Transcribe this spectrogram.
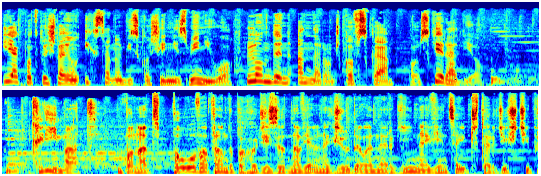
i jak podkreślają, ich stanowisko się nie zmieniło. Londyn, Anna Rączkowska, Polskie Radio. Klimat. Ponad połowa prądu pochodzi z odnawialnych źródeł energii, najwięcej 40%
